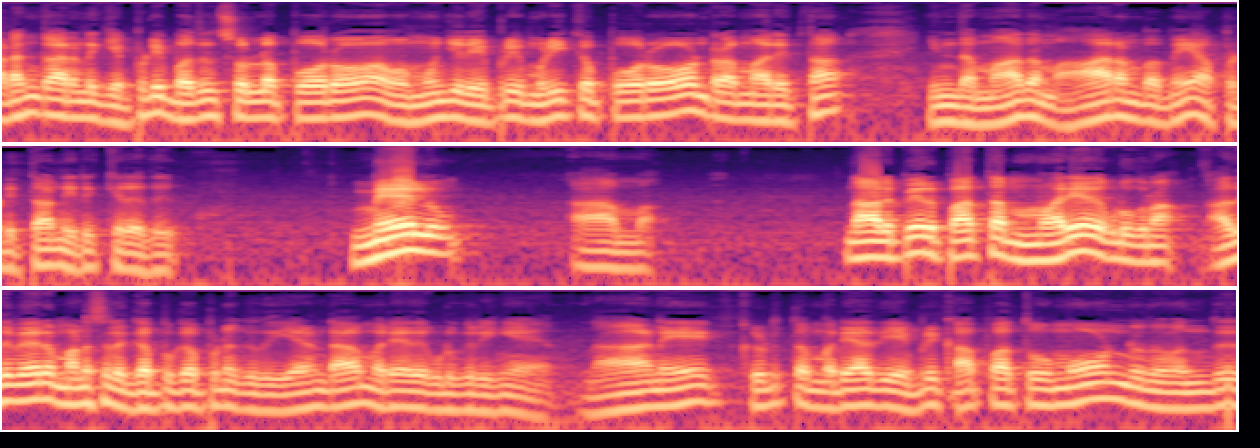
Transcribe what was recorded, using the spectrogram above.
கடன்காரனுக்கு எப்படி பதில் சொல்ல போகிறோம் அவன் மூஞ்சில் எப்படி முடிக்க போகிறோன்ற மாதிரி தான் இந்த மாதம் ஆரம்பமே அப்படித்தான் இருக்கிறது. மேலும் ஆமாம் நாலு பேர் பார்த்தா மரியாதை கொடுக்குறான். அது வேறு மனசில் கப்பு கப்புன்னு இருக்குது. ஏன்டா மரியாதை கொடுக்குறீங்க? நானே கொடுத்த மரியாதையை எப்படி காப்பாற்றுவோமோன்னு வந்து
